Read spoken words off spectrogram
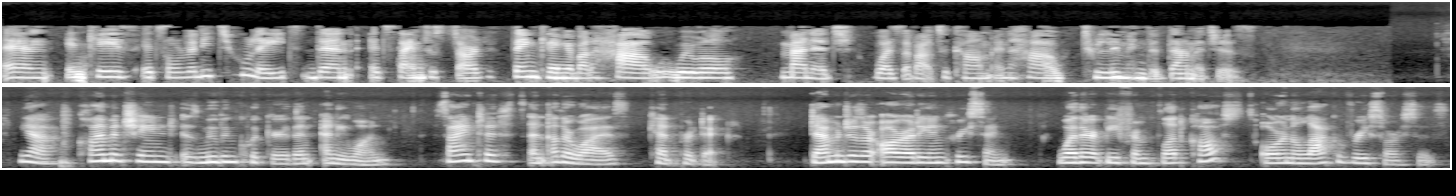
And in case it's already too late, then it's time to start thinking about how we will manage what's about to come and how to limit the damages. Yeah, climate change is moving quicker than anyone, scientists and otherwise, can predict. Damages are already increasing, whether it be from flood costs or in a lack of resources.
